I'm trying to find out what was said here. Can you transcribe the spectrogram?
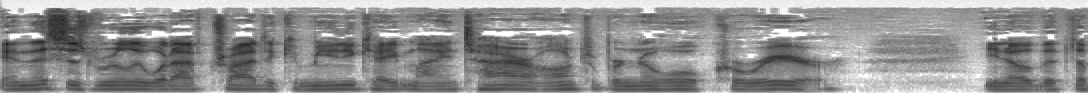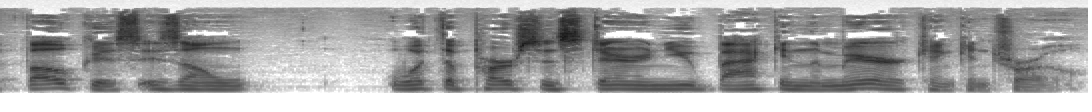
And this is really what I've tried to communicate my entire entrepreneurial career. You know, that the focus is on what the person staring you back in the mirror can control.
